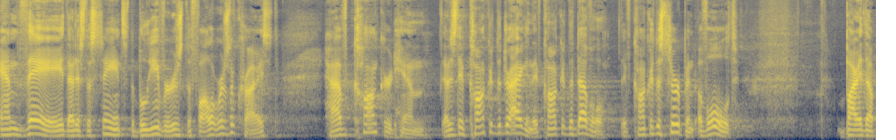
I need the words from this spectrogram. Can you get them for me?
And they, that is the saints, the believers, the followers of Christ, have conquered him. That is, they've conquered the dragon, they've conquered the devil, they've conquered the serpent of old by the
